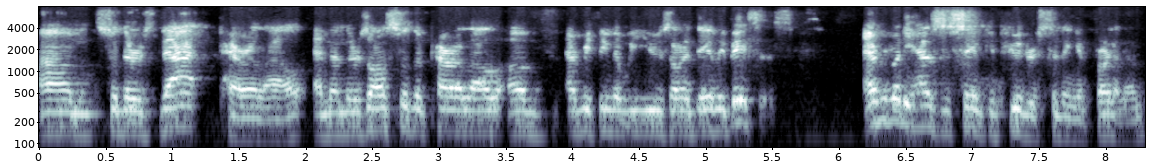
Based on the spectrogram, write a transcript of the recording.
Um, so there's that parallel. And then there's also the parallel of everything that we use on a daily basis. Everybody has the same computer sitting in front of them.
